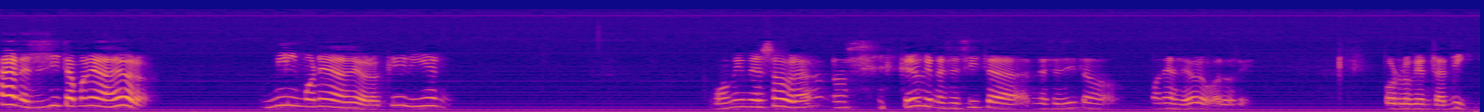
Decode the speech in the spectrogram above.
Ah, necesita monedas de oro. Mil monedas de oro. Qué bien como a mí me sobra, no sé, creo que necesita necesito monedas de oro o algo así. Por lo que entendí.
